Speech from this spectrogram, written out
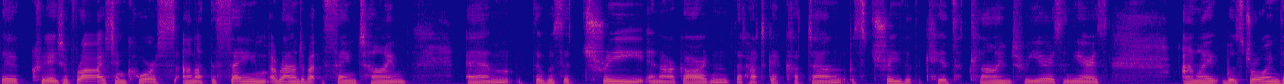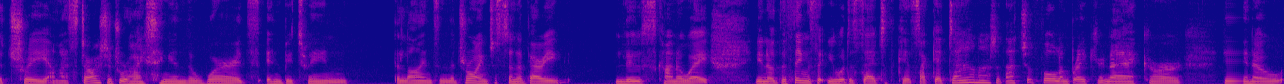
the creative writing course, and at the same, around about the same time, um, there was a tree in our garden that had to get cut down. It was a tree that the kids had climbed for years and years. And I was drawing the tree and I started writing in the words in between the lines in the drawing, just in a very loose kind of way. You know, the things that you would have said to the kids, like, get down out of that, you'll fall and break your neck, or, you know,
